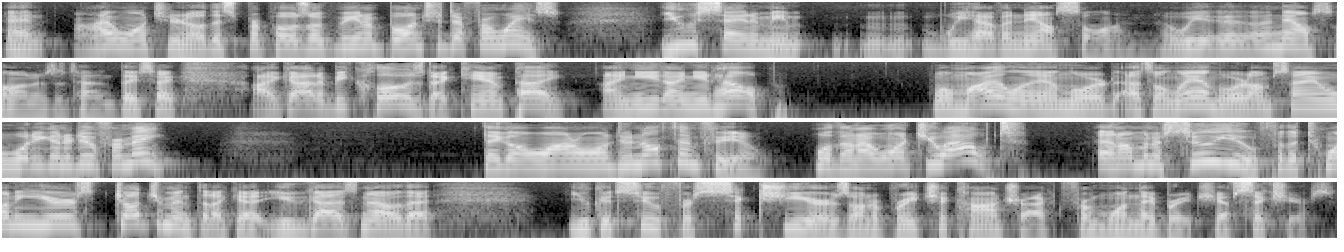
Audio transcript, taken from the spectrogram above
And I want you to know this proposal could be in a bunch of different ways. You say to me, we have a nail salon. We a nail salon is a tenant. They say, I got to be closed. I can't pay. I need I need help. Well, my landlord, as a landlord, I'm saying, well, what are you going to do for me? They go, well, I don't want to do nothing for you. Well, then I want you out. And I'm going to sue you for the 20 years judgment that I get. You guys know that you could sue for six years on a breach of contract from when they breach. You have six years.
